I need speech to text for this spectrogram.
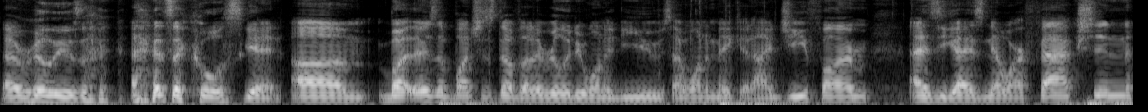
That really is a that's a cool skin. Um, but there's a bunch of stuff that I really do want to use. I want to make an IG farm. As you guys know, our faction.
